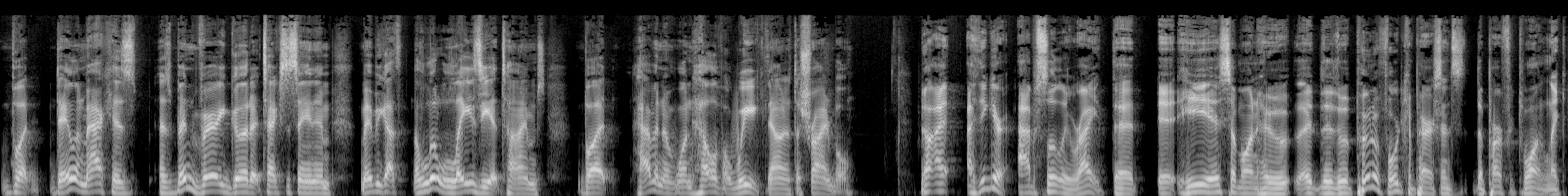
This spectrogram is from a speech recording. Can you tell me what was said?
but Daylon Mack has has been very good at Texas A&M. Maybe got a little lazy at times, but having a one hell of a week down at the Shrine Bowl. No, I, I think you're absolutely right that it, he is someone who uh, the, the Poona Ford comparison's the perfect one. Like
